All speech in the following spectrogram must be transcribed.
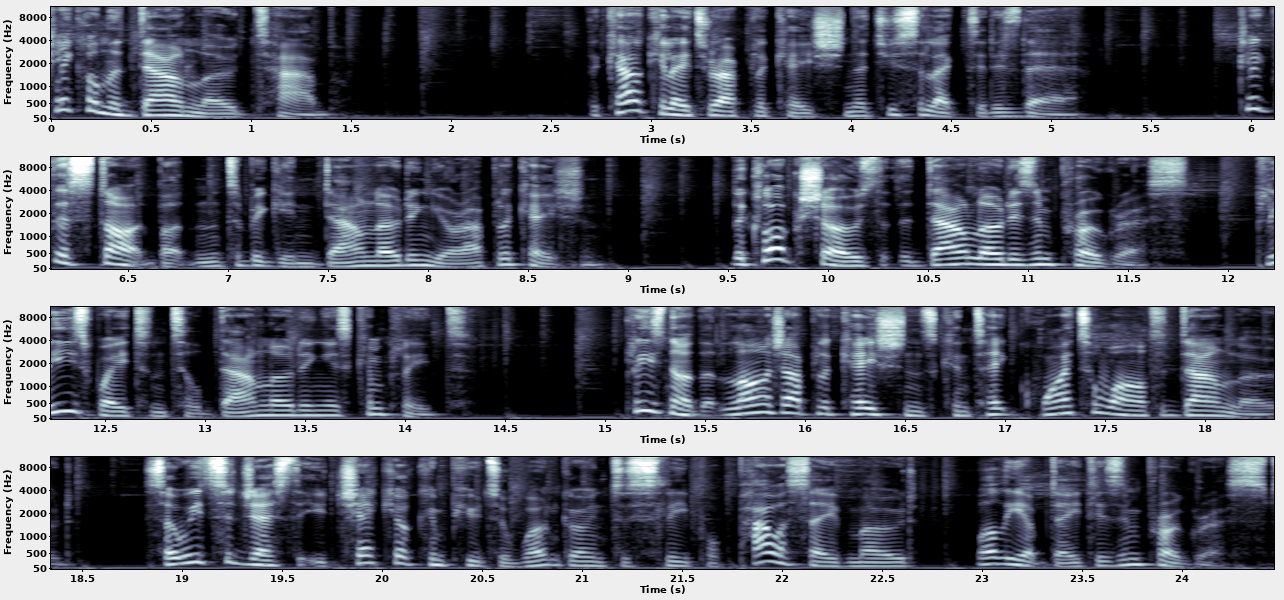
Click on the Download tab. The calculator application that you selected is there. Click the Start button to begin downloading your application. The clock shows that the download is in progress. Please wait until downloading is complete. Please note that large applications can take quite a while to download, so we'd suggest that you check your computer won't go into sleep or power save mode while the update is in progress.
